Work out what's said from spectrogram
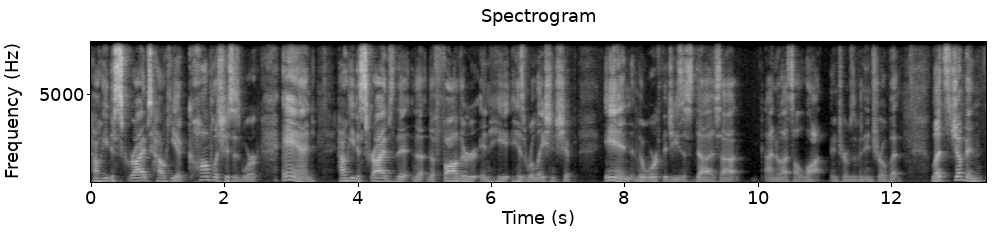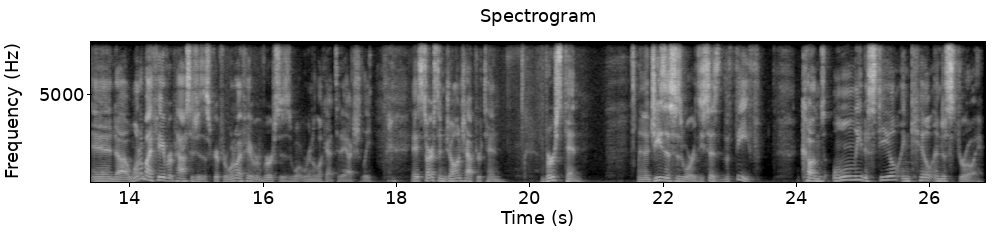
how he describes how he accomplishes his work, and how he describes the, the, the Father in he, his relationship in the work that Jesus does. Uh, I know that's a lot in terms of an intro, but let's jump in. And uh, one of my favorite passages of Scripture, one of my favorite verses, is what we're going to look at today, actually. It starts in John chapter 10, verse 10. Uh, Jesus' words He says, The thief comes only to steal and kill and destroy.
